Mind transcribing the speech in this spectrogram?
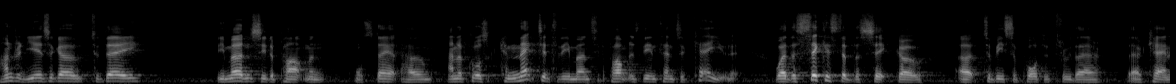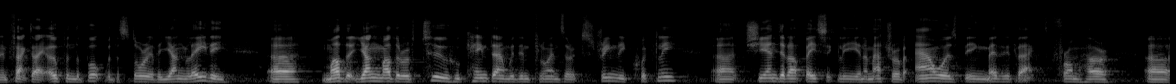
100 years ago, today, the emergency department will stay at home. And of course, connected to the emergency department is the intensive care unit, where the sickest of the sick go uh, to be supported through their, their care. And in fact, I opened the book with the story of a young lady, uh, mother, young mother of two, who came down with influenza extremely quickly. Uh, she ended up basically in a matter of hours being medevaced from her, uh,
